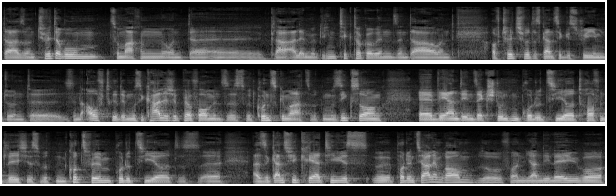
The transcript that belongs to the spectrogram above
da so ein Twitter-Room zu machen. Und äh, klar, alle möglichen TikTokerinnen sind da und auf Twitch wird das Ganze gestreamt und äh, sind Auftritte, musikalische Performances, wird Kunst gemacht, es wird ein Musiksong äh, während den sechs Stunden produziert, hoffentlich. Es wird ein Kurzfilm produziert. Es, äh, also ganz viel kreatives äh, Potenzial im Raum, so von Jan Delay über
